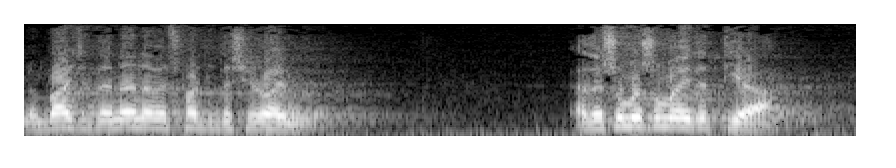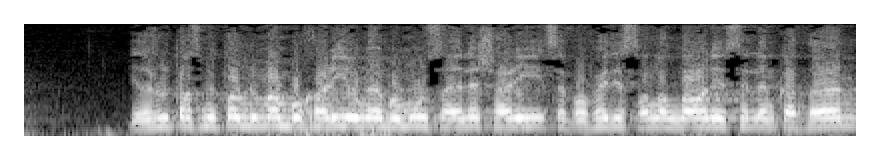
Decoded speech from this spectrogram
në barqet e nënave çfarë të dëshirojmë. Edhe shumë shumë ajete të tjera. Gjithashtu transmeton Imam Buhariu nga Abu Musa el Eshari se profeti sallallahu alaihi wasallam ka thënë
